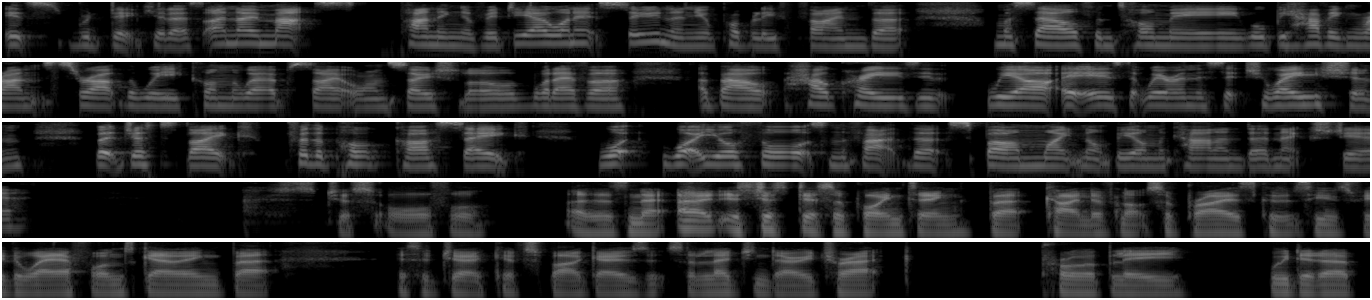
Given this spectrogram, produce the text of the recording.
it's ridiculous. I know Matt's planning a video on it soon, and you'll probably find that myself and Tommy will be having rants throughout the week on the website or on social or whatever about how crazy we are. It is that we're in this situation, but just like for the podcast sake, what what are your thoughts on the fact that Spa might not be on the calendar next year? It's just awful. Uh, uh, it's just disappointing, but kind of not surprised because it seems to be the way F1's going. But it's a joke if Spa goes. It's a legendary track. Probably we did a,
